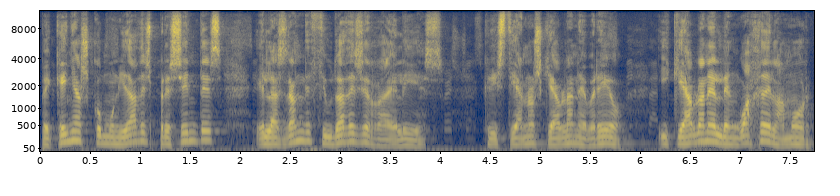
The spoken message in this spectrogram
pequeñas comunidades presentes en las grandes ciudades israelíes, cristianos que hablan hebreo y que hablan el lenguaje del amor,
